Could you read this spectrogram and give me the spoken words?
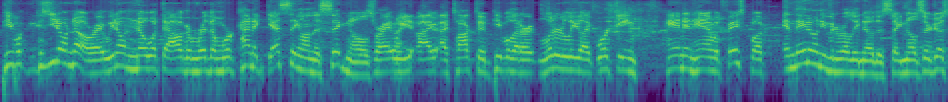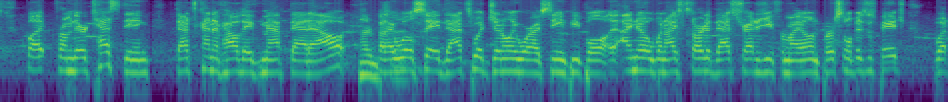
people because you don't know, right? We don't know what the algorithm. We're kind of guessing on the signals, right? We I, I talk to people that are literally like working hand in hand with Facebook, and they don't even really know the signals. They're just, but from their testing, that's kind of how they've mapped that out. 100%. But I will say that's what generally where I've seen people. I know when I started that strategy for my own personal business page, what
